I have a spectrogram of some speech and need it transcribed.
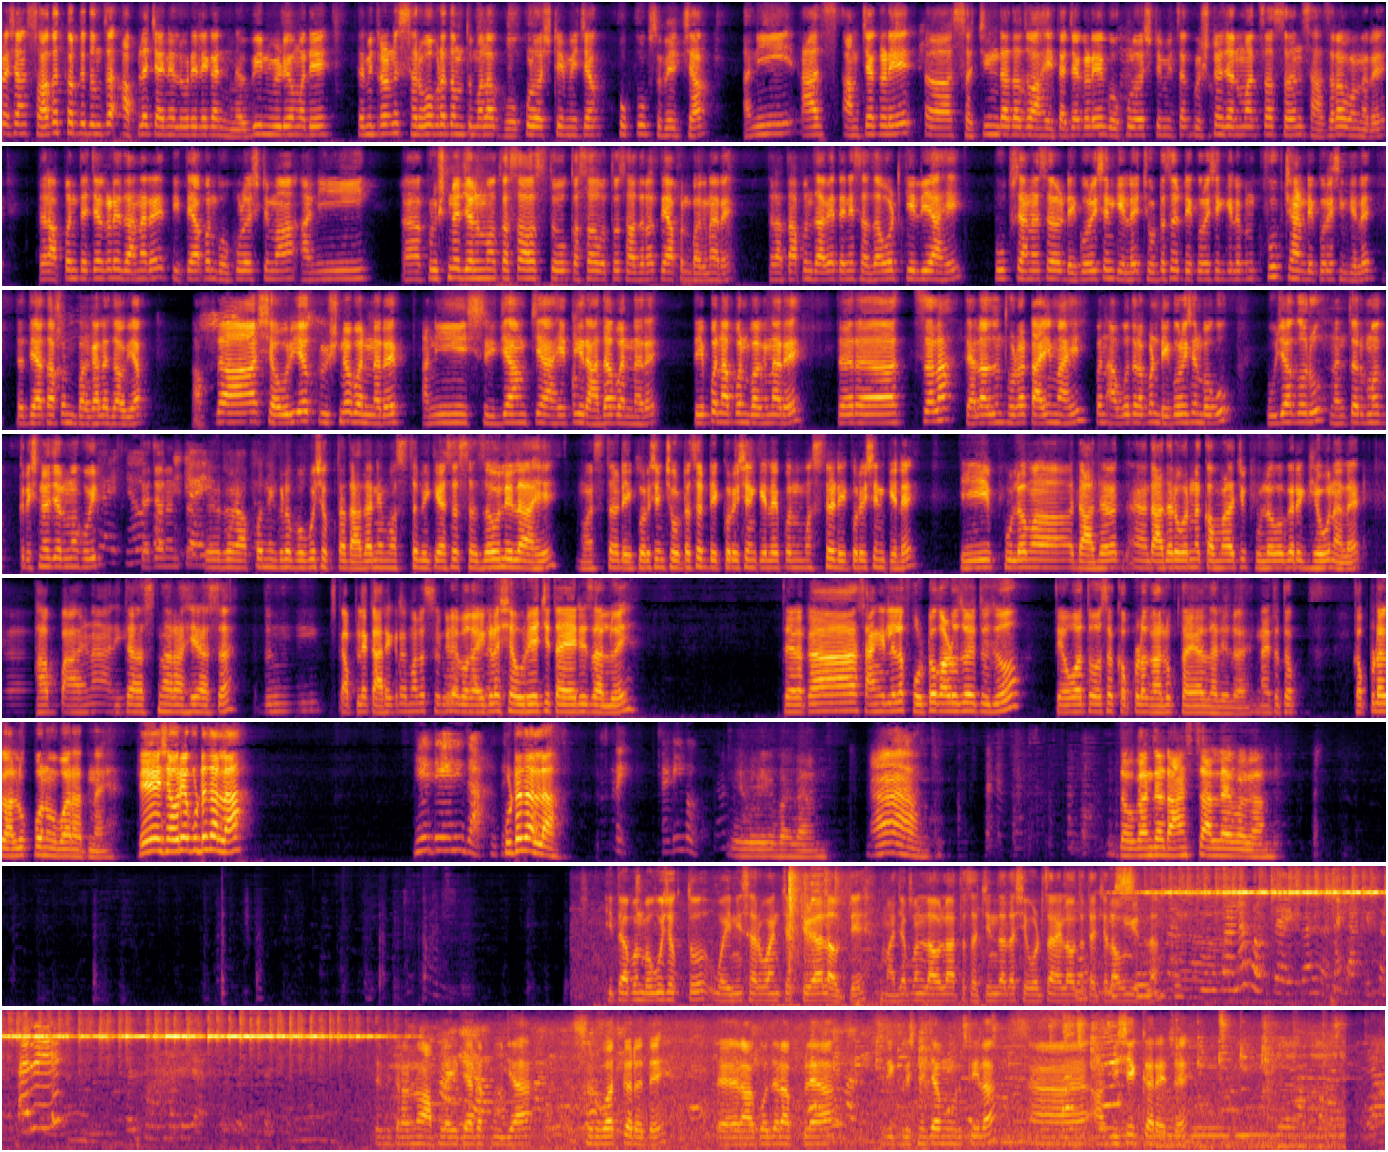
प्रशांत स्वागत करतो तुमचं आपल्या चॅनलवरील एका नवीन व्हिडिओमध्ये. तर मित्रांनो सर्वप्रथम तुम्हाला गोकुळ अष्टमीच्या खूप खूप शुभेच्छा. आणि आज आमच्याकडे सचिन दादा जो आहे त्याच्याकडे गोकुळ अष्टमीचा कृष्ण जन्माचा सण साजरा होणार आहे. तर आपण त्याच्याकडे जाणार आहे. तिथे आपण गोकुळ अष्टमा आणि कृष्ण जन्म कसा असतो कसा होतो साजरा ते आपण बघणार आहे. तर आता आपण जाऊया. त्याने सजावट केली आहे. खूप छान असं डेकोरेशन केलंय. छोटंसं डेकोरेशन केलंय पण खूप छान डेकोरेशन केलंय. तर ते आता आपण बघायला जाऊया. आपला शौर्य कृष्ण बनणार आहे आणि श्रीजा आमची आहे ती राधा बनणार आहे. ते पण आपण बघणार आहे. तर चला त्याला अजून थोडा टाइम आहे पण अगोदर आपण डेकोरेशन बघू. पूजा करू नंतर मग कृष्ण जन्म होईल. त्याच्यानंतर तर आपण इकडे बघू शकता दादाने मस्तपैकी असं सजवलेलं आहे. मस्त डेकोरेशन छोटस डेकोरेशन केलंय पण मस्त डेकोरेशन केलंय. ही फुलं दादर दादरवरनं कमळाची फुलं वगैरे घेऊन आलाय. हा पाळणा इथं असणार आहे असा. आपल्या कार्यक्रमाला सुरुवात बघा इकडे शौर्याची तयारी चालू आहे. त्याला का सांगितलेला फोटो काढूचोय तुझो तेव्हा तो असं कपडं घालूक तयार झालेला आहे. नाही तर तो कपडं घालूक पण उभा राहत नाही. हे शौर्य कुठे चालला? कुठे चालला. हे बघा. हा. दोघांचा डान्स चाललाय बघा. इथं आपण बघू शकतो वहिनी सर्वांच्या टिळा लावते. माझ्या पण लावला आता सचिन दादा शेवटचा राहिला होता त्याच्या लावून घेतला. तर मित्रांनो आपल्या इथे आता पूजा सुरुवात करत आहे. तर अगोदर आपल्या श्रीकृष्णाच्या मूर्तीला अभिषेक करायचा आहे.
